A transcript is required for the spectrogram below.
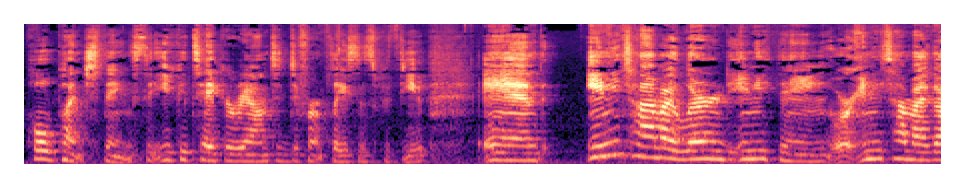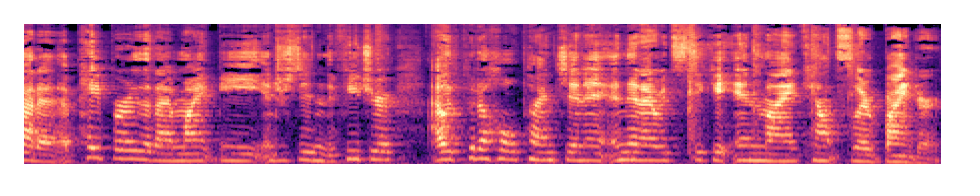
hole punch things that you could take around to different places with you. And anytime I learned anything or anytime I got a, a, paper that I might be interested in the future, I would put a hole punch in it and then I would stick it in my counselor binder.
